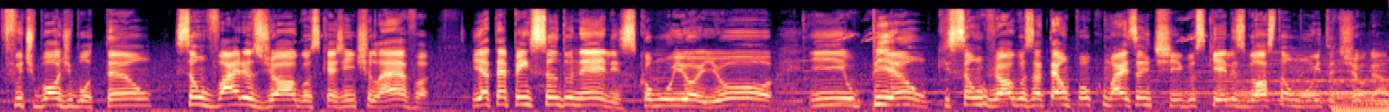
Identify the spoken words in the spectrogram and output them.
futebol de botão, são vários jogos que a gente leva e até pensando neles, como o ioiô e o peão, que são jogos até um pouco mais antigos que eles gostam muito de jogar.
